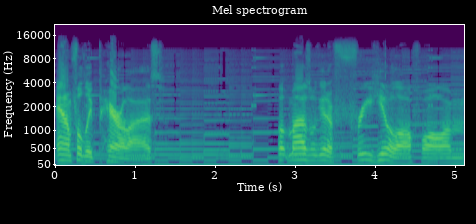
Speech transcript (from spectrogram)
And I'm fully paralyzed. But might as well get a free heal off while I'm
